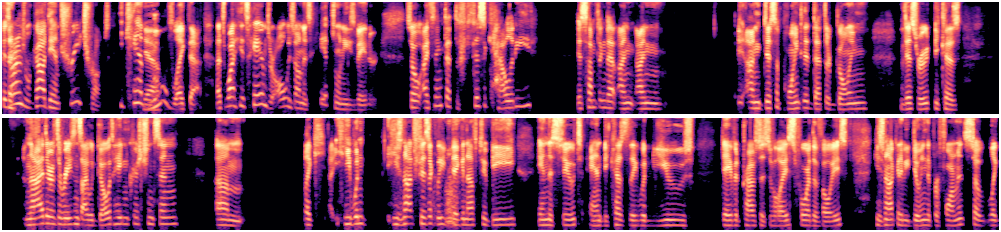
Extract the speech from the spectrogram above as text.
His arms were goddamn tree trunks. He can't Yeah. move like that. That's why his hands are always on his hips when he's Vader. So I think that the physicality is something that I'm I'm I'm disappointed that they're going this route because neither of the reasons I would go with Hayden Christensen, um, like he wouldn't, he's not physically big enough to be in the suit, and because they would use David Prowse's voice for the voice, he's not going to be doing the performance. So like,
